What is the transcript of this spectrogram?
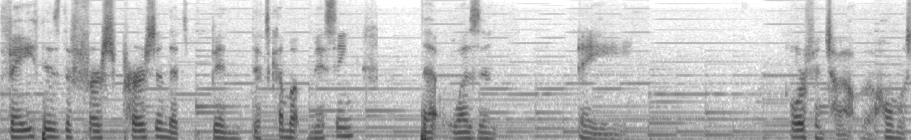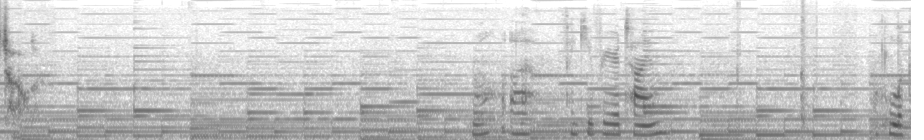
Faith is the first person that's been that's come up missing that wasn't a orphan child, a homeless child. Well, uh, thank you for your time. Look,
